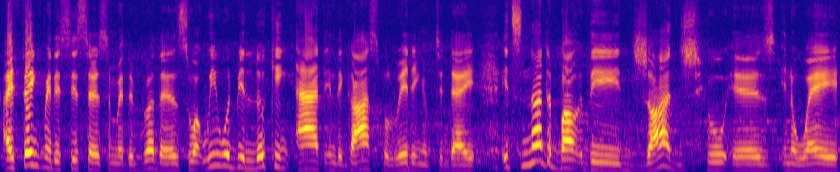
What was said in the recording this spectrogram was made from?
I think, my dear sisters and my dear brothers, what we would be looking at in the gospel reading of today, it's not about the judge who is, in a way,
